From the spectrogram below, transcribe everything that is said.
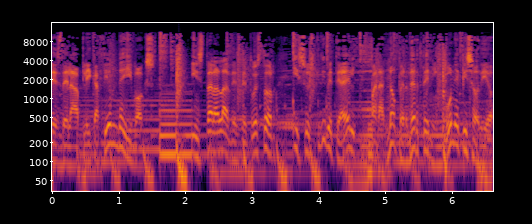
desde la aplicación de Evox. Instálala desde tu store y suscríbete a él para no perderte ningún episodio.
